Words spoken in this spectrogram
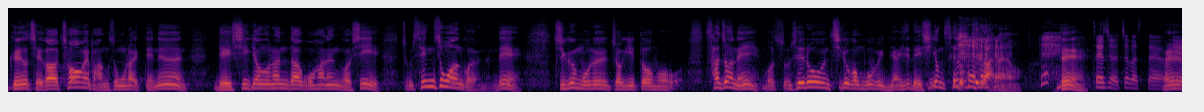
그래서 제가 처음에 방송을 할 때는 내시경을 한다고 하는 것이 좀 생소한 거였는데 지금 오늘 저기 또 뭐 사전에 뭐 좀 새로운 치료 방법이 있냐 이제 내시경 새롭지가 않아요. 네. 제가 좀 여쭤봤어요. 네,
